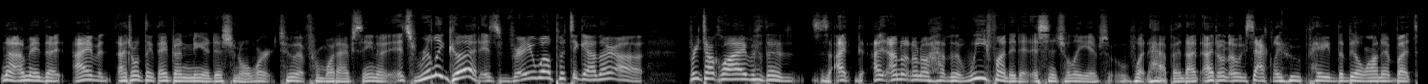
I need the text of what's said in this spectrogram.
no! I mean that I haven't. I don't think they've done any additional work to it from what I've seen. It's really good. It's very well put together. Uh, Free Talk Live. The I, I I don't know how the we funded it. Essentially, is what happened. I I don't know exactly who paid the bill on it, but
